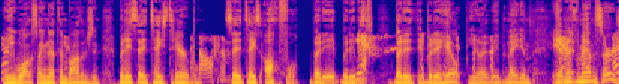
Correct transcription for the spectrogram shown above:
And he walks like nothing bothers him. But they said it tastes terrible. That's awesome. said it tastes awful. But it but it Yeah. was, but it but it helped you know it, it made him kept him from having surgery. Oh,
